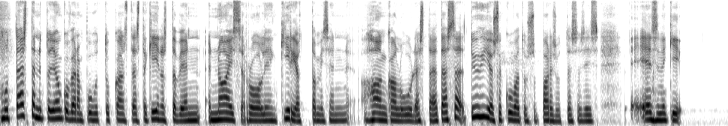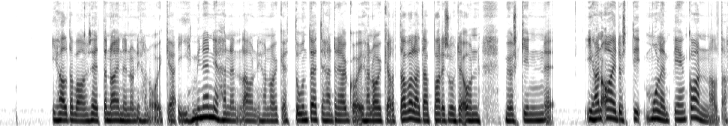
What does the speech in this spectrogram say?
Mutta tästä nyt on jonkun verran puhuttu myös tästä kiinnostavien naisroolien kirjoittamisen hankaluudesta. Ja tässä tyhjössä kuvatussa parisuhteessa siis ensinnäkin ihaltavaa on se, että nainen on ihan oikea ihminen ja hänellä on ihan oikeat tunteet ja hän reagoi ihan oikealla tavalla. Tämä parisuhde on myöskin ihan aidosti molempien kannalta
